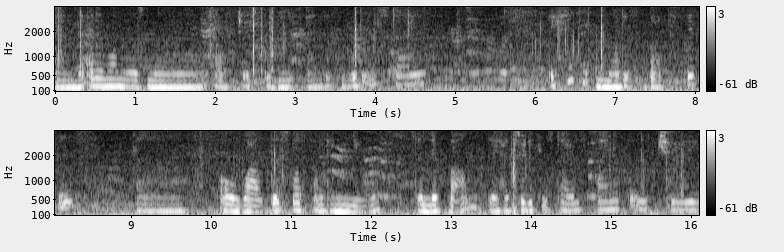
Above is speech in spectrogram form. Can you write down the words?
and the other one was more of just the leaf and this wooden style. They had this modest bath fizzes. Uh, oh wow this was something new. The lip balm. They had three different styles pineapple cherry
